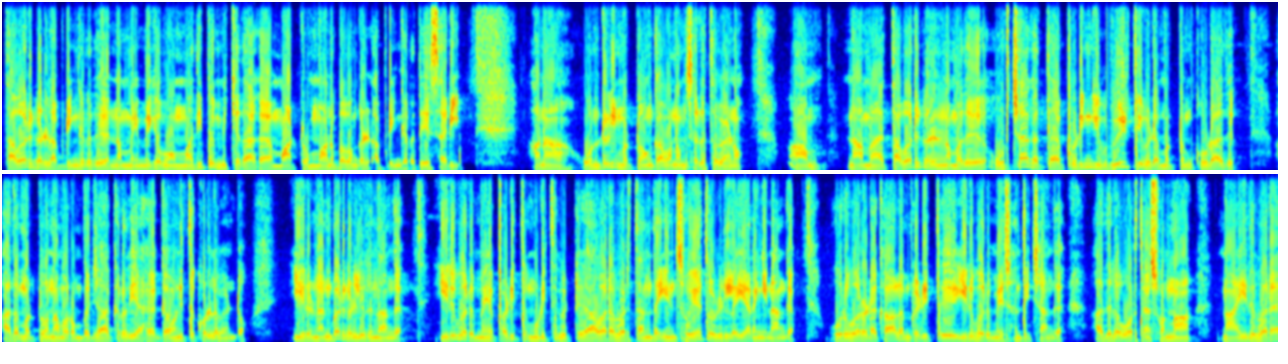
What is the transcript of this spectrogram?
தவறுகள் அப்படிங்கிறது நம்மை மிகவும் மதிப்பு மிக்கதாக மாற்றும் அனுபவங்கள் அப்படிங்கிறதே சரி. ஆனால் ஒன்றில் மட்டும் கவனம் செலுத்த வேணும். ஆம் நாம் தவறுகள் நமது உற்சாகத்தை பிடுங்கி வீழ்த்தி விட மட்டும் கூடாது. அதை மட்டும் நம்ம ரொம்ப ஜாக்கிரதையாக கவனித்து கொள்ள வேண்டும். இரு நண்பர்கள் இருந்தாங்க. இருவருமே படித்து முடித்துவிட்டு அவரவர் தந்தையின் சுய தொழிலில் இறங்கினாங்க. ஒரு வருட காலம் கழித்து இருவருமே சந்திச்சாங்க. அதில் ஒருத்தன் சொன்னான் நான் இதுவரை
